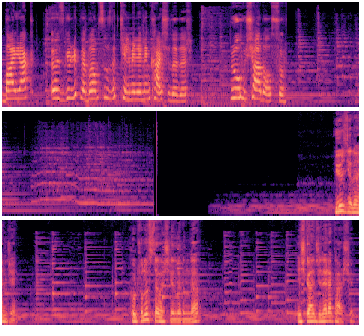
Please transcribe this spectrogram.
bayrak, özgürlük ve bağımsızlık kelimelerinin karşılığıdır. Ruhu şad olsun. Yüz yıl önce Kurtuluş Savaşı yıllarında işgalcilere karşı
